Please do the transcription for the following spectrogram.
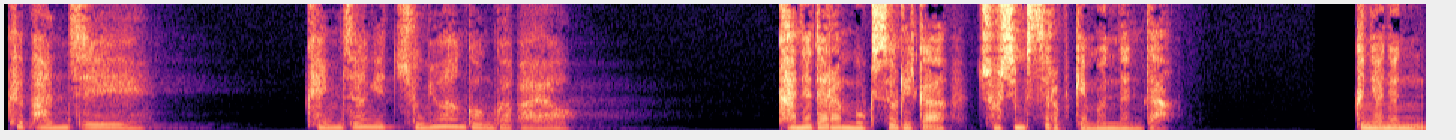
그 반지 굉장히 중요한 건가 봐요. 가느다란 목소리가 조심스럽게 묻는다. 그녀는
